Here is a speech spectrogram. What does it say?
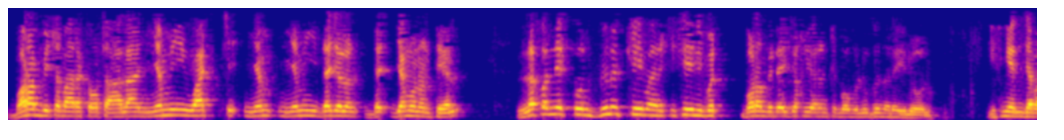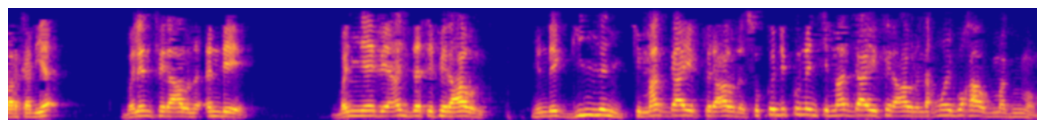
borom bi tabaraka wa taala ñami wàcc ñam ñami dajaloon jamonoon teel la fa nekkoon gën a kéemaane ci seeni bët borom bi day jox yonente boobu lu gën a rëy loolu gis ngeen njabarkat ya ba leen firawna indee bañ ne bi ajdati firawna ñun de giñ nañ ci màggaayu firawna sukkandiku nañ ci màggaayu firawna ndax mooy bu xaaw bu mag bi moom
